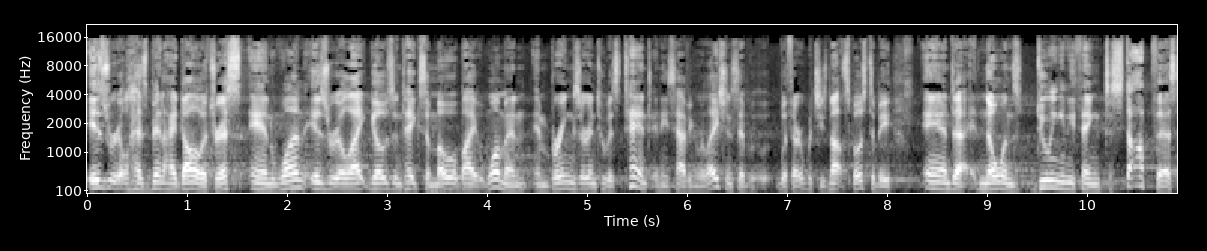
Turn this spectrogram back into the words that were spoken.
Israel has been idolatrous, and one Israelite goes and takes a Moabite woman and brings her into his tent, and he's having a relationship with her, which he's not supposed to be, and uh, no one's doing anything to stop this,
